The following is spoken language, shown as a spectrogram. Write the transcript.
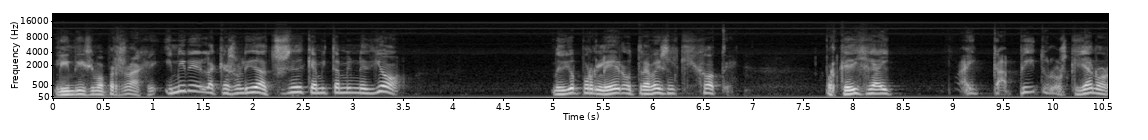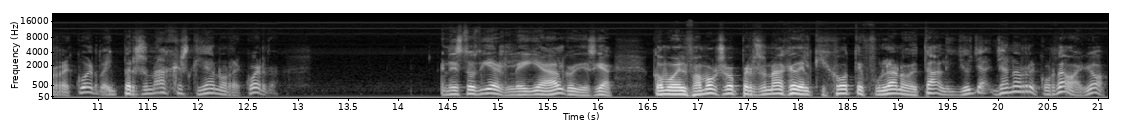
Lindísimo personaje. Y mire la casualidad, sucede que a mí también me dio, me dio por leer otra vez el Quijote, porque dije, hay, hay capítulos que ya no recuerdo, hay personajes que ya no recuerdo. En estos días leía algo y decía, como el famoso personaje del Quijote fulano de tal, y yo ya, ya no recordaba yo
